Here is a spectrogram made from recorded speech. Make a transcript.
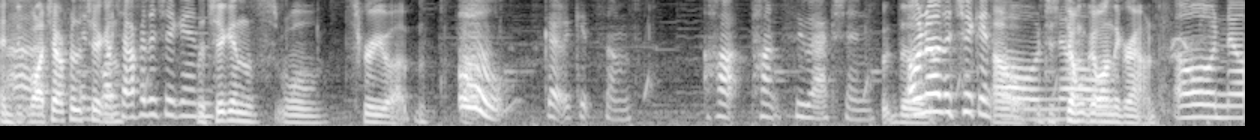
And uh, watch out for the chickens. Watch out for the chickens. The chickens will screw you up. Oh, gotta get some hot pantsu action. The- oh no, the chicken. Oh, Oh, just no. don't go on the ground. Oh no.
